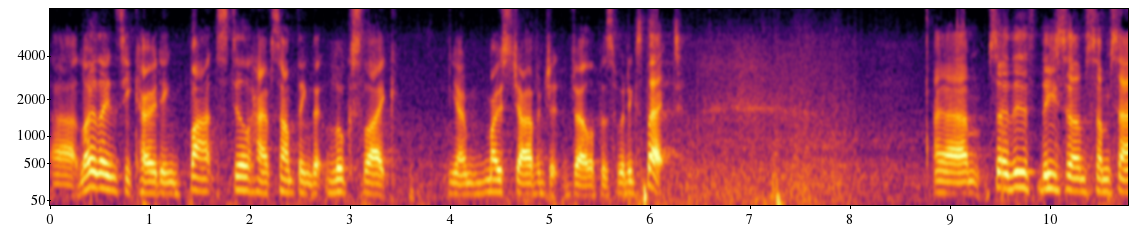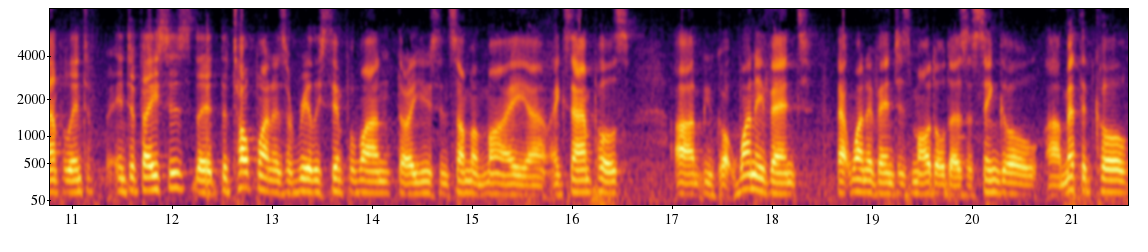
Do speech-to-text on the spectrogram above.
uh, low latency coding, but still have something that looks like you know, most Java developers would expect. Um, so this, these are some sample inter interfaces. The, the top one is a really simple one that I use in some of my uh, examples. Um, you've got one event. That one event is modeled as a single uh, method call,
